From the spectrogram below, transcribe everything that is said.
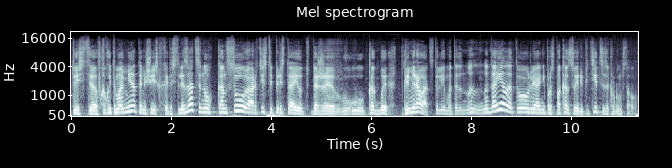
То есть э, в какой-то момент там еще есть какая-то стилизация, но к концу артисты перестают даже как бы гримироваться. То ли им это надоело, то ли они просто показывают свои репетиции за круглым столом.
